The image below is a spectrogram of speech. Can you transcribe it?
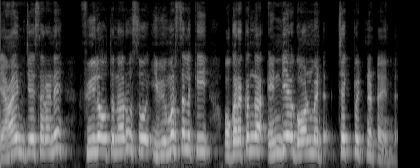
న్యాయం చేశారనే ఫీల్ అవుతున్నారు. సో ఈ విమర్శలకి ఒక రకంగా ఎన్డీఏ గవర్నమెంట్ చెక్ పెట్టినట్టయింది.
